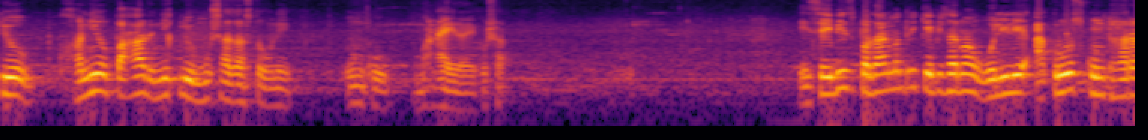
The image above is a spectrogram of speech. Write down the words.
त्यो खनियो पहाड निक्लियो मुसा जस्तो हुने उनको भनाइरहेको छ। यसैबीच प्रधानमन्त्री केपी शर्मा ओलीले आक्रोश कुण्ठा र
